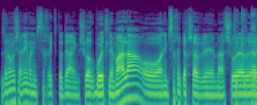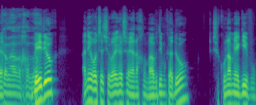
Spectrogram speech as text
זה לא משנה אם אני משחק, אתה יודע, עם שוער בועט למעלה, או אני משחק עכשיו אה, מהשוער... אה. בדיוק. אני רוצה שברגע שאנחנו מאבדים כדור, שכולם יגיבו,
